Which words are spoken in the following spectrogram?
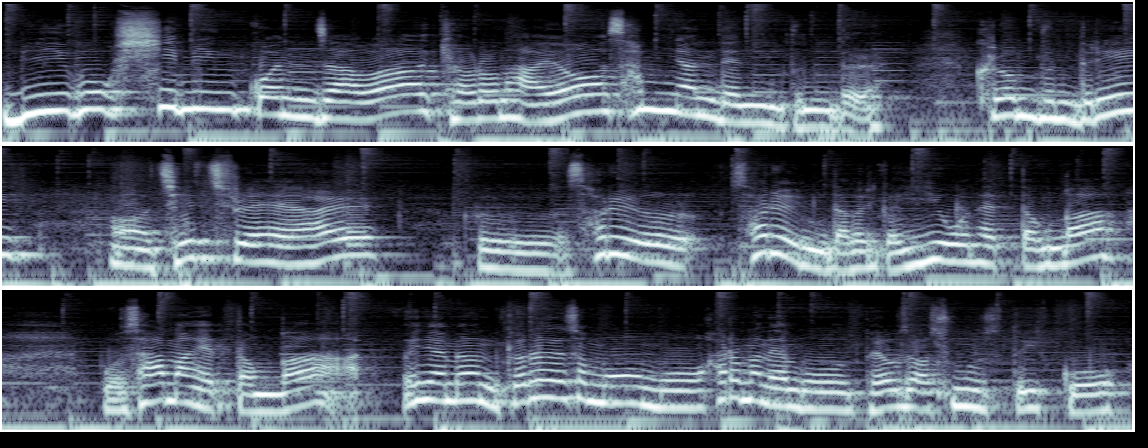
미국 시민권자와 결혼하여 3년 된 분들 그런 분들이 어, 제출해야 할 그 서류 서류입니다. 그러니까 이혼했던가 뭐 사망했던가. 왜냐하면 결혼해서 뭐뭐 하루 만에 뭐 배우자가 죽는 수도 있고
